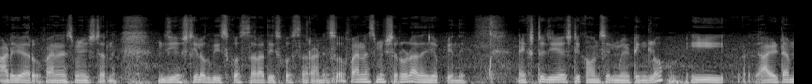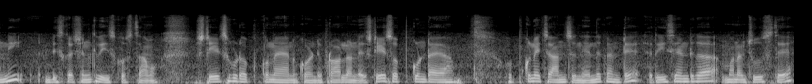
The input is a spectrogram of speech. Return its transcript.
అడిగారు ఫైనాన్స్ మినిస్టర్ని జిఎస్టీలోకి తీసుకొస్తారా తీసుకొస్తారా అని. సో ఫైనాన్స్ మినిస్టర్ కూడా అదే చెప్పింది. నెక్స్ట్ జిఎస్టీ కౌన్సిల్ మీటింగ్లో ఈ ఐటమ్ని డిస్కషన్కి తీసుకొస్తాము. స్టేట్స్ కూడా ఒప్పుకున్నాయి అనుకోండి ప్రాబ్లం లేదు. స్టేట్స్ ఒప్పుకుంటాయా? ఒప్పుకునే ఛాన్స్ ఉంది. ఎందుకంటే రీసెంట్గా మనం చూస్తే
